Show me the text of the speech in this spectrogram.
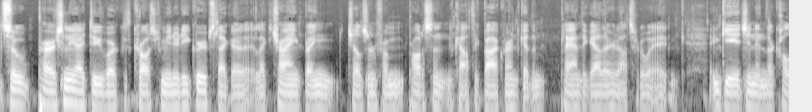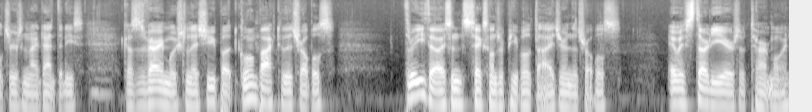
so personally, I do work with cross community groups, like uh like try and bring children from Protestant and Catholic background, get them playing together, that sort of way, engaging in their cultures and identities, because it's a very emotional issue. But going back to the troubles, three thousand six hundred people died during the troubles. It was thirty years of turmoil.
